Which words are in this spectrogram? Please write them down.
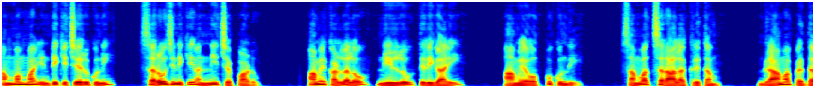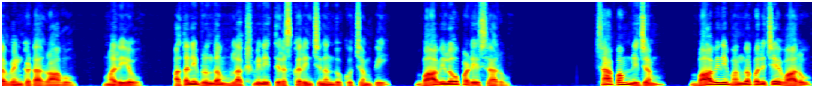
అమ్మమ్మ ఇంటికి చేరుకుని సరోజినికి అన్నీ చెప్పాడు. ఆమె కళ్ళలో నీళ్ళు తిరిగాయి. ఆమె ఒప్పుకుంది. సంవత్సరాల క్రితం గ్రామ పెద్ద వెంకటరావు మరియు అతని బృందం లక్ష్మిని తిరస్కరించినందుకు చంపి బావిలో పడేశారు. శాపం నిజం బావిని భంగపరిచే వారు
